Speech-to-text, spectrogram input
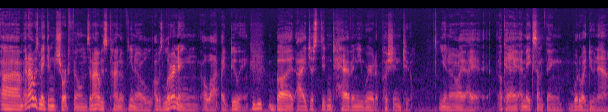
Um, and I was making short films, and I was kind of, you know, I was learning a lot by doing, but I just didn't have anywhere to push into. You know, I, I okay, I, make something. What do I do now?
